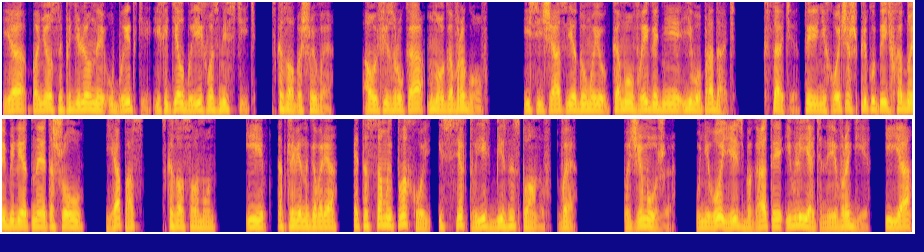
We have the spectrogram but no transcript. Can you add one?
«Я понес определенные убытки и хотел бы их возместить», — сказал Большой В. «А у физрука много врагов. И сейчас я думаю, кому выгоднее его продать. «Кстати, ты не хочешь прикупить входной билет на это шоу?» «Я пас», — сказал Соломон. «И, откровенно говоря, это самый плохой из всех твоих бизнес-планов, В». «Почему же? У него есть богатые и влиятельные враги, и я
